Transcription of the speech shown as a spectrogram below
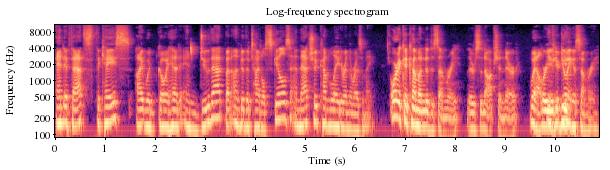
And if that's the case, I would go ahead and do that, but under the title skills, and that should come later in the resume. Or it could come under the summary. There's an option there. Well, Where if you- you're you- doing a summary.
